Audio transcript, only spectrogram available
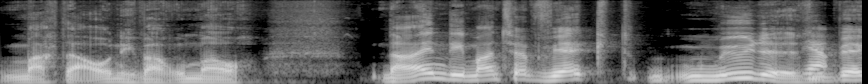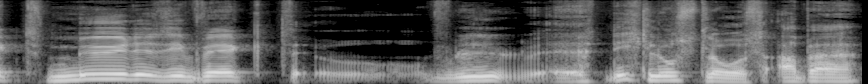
macht er auch nicht, warum auch. Nein, die Mannschaft wirkt müde. Ja. Sie wirkt müde, sie wirkt äh, nicht lustlos, aber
